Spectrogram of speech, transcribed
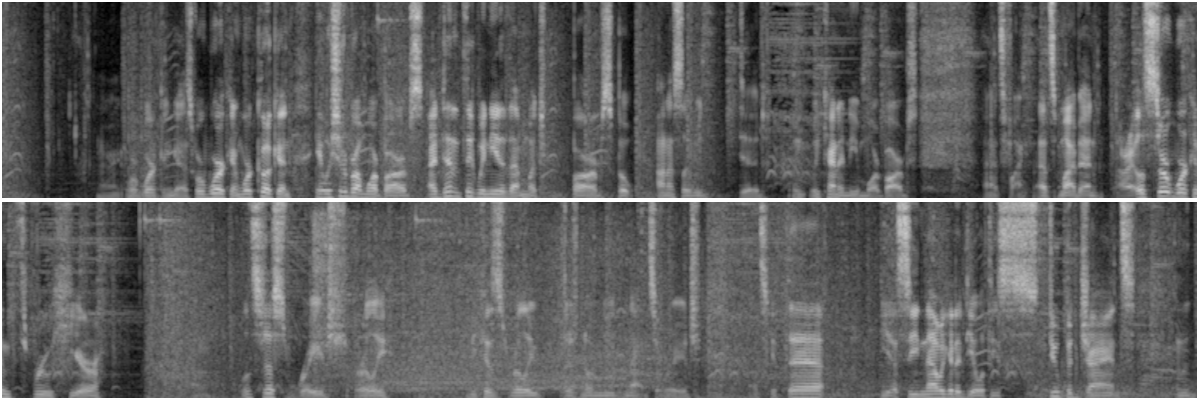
All right, we're working, guys. We're working. We're cooking. Yeah, we should have brought more barbs. I didn't think we needed that much barbs, but honestly, we did. We, we kind of need more barbs. That's fine. That's my bad. All right, let's start working through here. Let's just rage early because really there's no need not to rage. Let's get that. Yeah, see, now we gotta deal with these stupid giants. And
